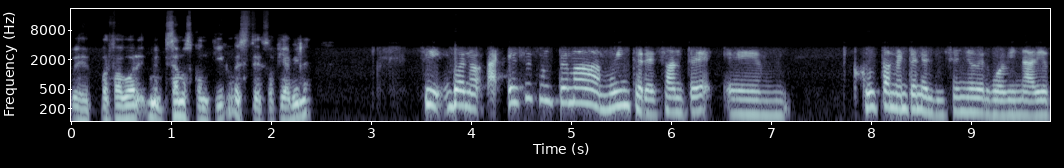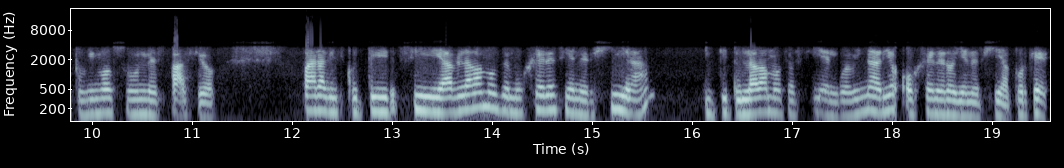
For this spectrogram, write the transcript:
eh, por favor, empezamos contigo, este, Sofía Vila. Sí, bueno, ese es un tema muy interesante. Em, justamente en el diseño del webinario tuvimos un espacio para discutir si hablábamos de mujeres y energía y titulábamos así el webinario o género y energía, porque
